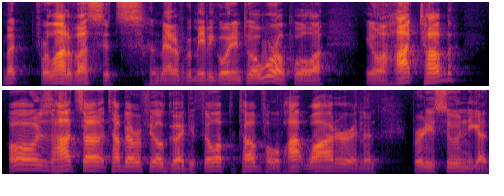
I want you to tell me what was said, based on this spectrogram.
But for a lot of us, it's a matter of maybe going into a whirlpool, uh, you know, a hot tub. Oh, does a hot tub ever feel good? You fill up the tub full of hot water, and then pretty soon you got,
